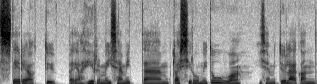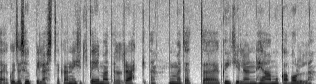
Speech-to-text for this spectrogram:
stereotüüpe ja hirme ise mitte klassiruumi tuua, ise mitte üle kanda ja kuidas õpilastega neil teemadel rääkida, niimoodi, et äh, kõigil on hea mugav olla.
